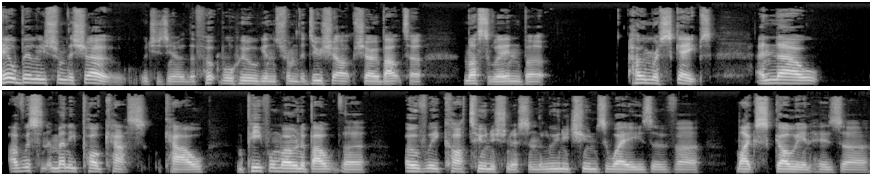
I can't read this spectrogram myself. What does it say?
hillbillies from the show, which is you know the football hooligans from the Do Sharp show, about to muscle in, but Homer escapes. And now I've listened to many podcasts, Cal, and people moan about the overly cartoonishness and the Looney Tunes ways of uh, Mike Scully and his uh,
